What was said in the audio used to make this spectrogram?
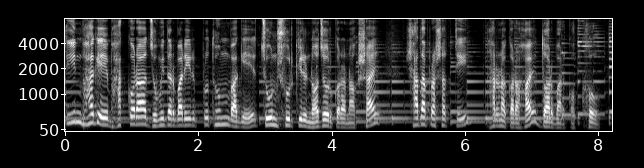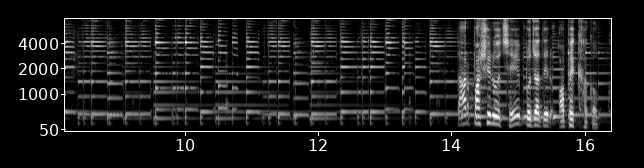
তিন ভাগে ভাগ করা জমিদার বাড়ির প্রথম ভাগে চুন সুরকির নজর করা নকশায় সাদা প্রাসাদটি ধারণা করা হয় দরবার কক্ষ। তার পাশে রয়েছে প্রজাদের অপেক্ষা কক্ষ।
